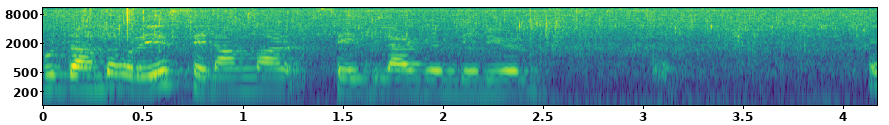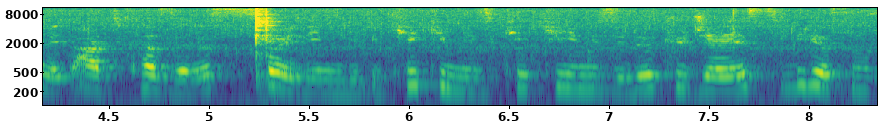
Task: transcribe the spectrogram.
Buradan da oraya selamlar, sevgiler gönderiyorum. Evet artık hazırız. Söylediğim gibi kekimiz, kekiğimizi dökeceğiz. Biliyorsunuz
